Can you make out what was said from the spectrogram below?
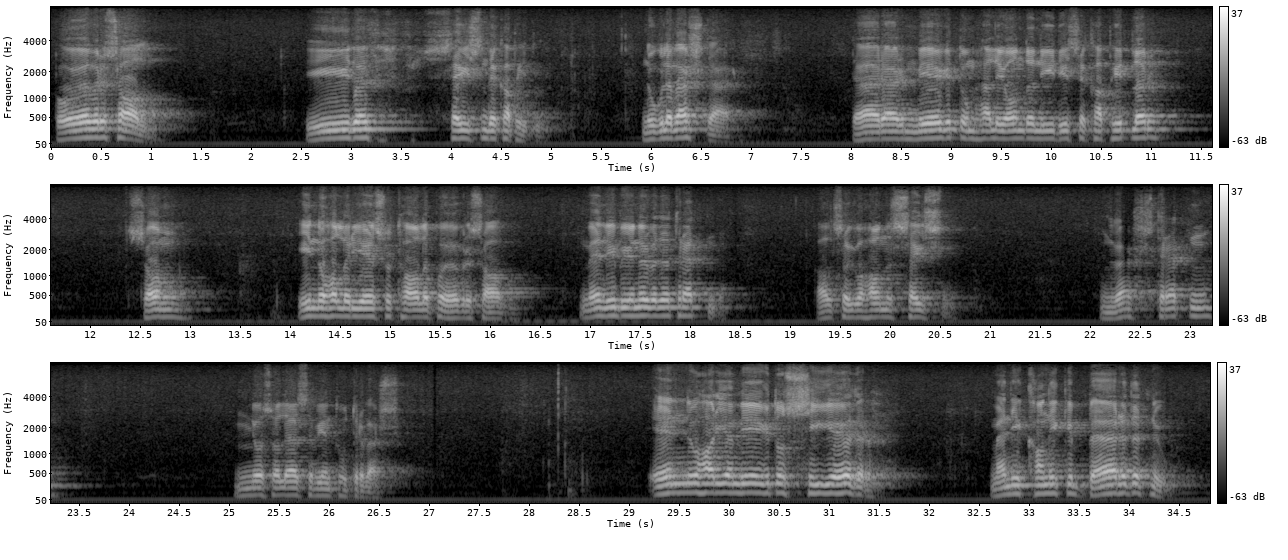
på øvre sal i det 16. kapittel noen vers der. Der er meget om Helligånden i disse kapitler som inneholder Jesu tale på øvre salen. Men vi begynner ved det 13., altså Johannes 16, vers 13, og så leser vi en to-tre vers. Ennå har jeg meget å si eder, men jeg kan ikke bære det nå.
